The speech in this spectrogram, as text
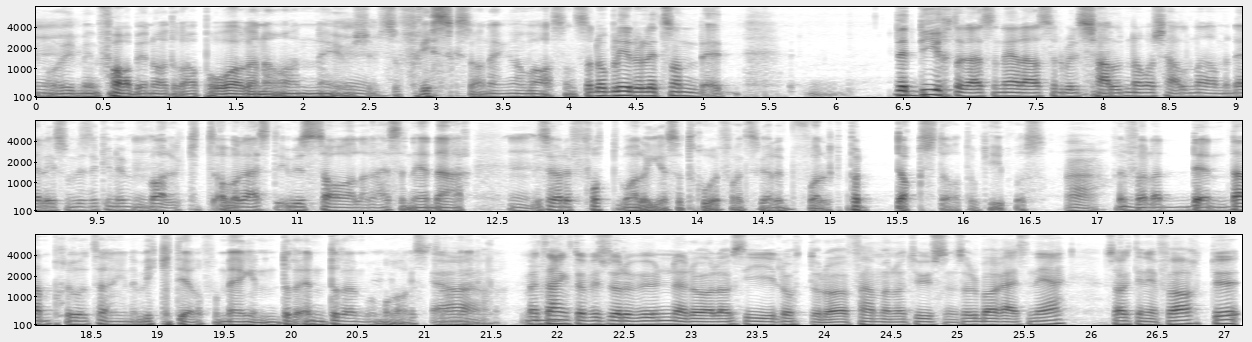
Mm. og min far begynner å dra på årene, og han er jo Mm. ikke så frisk som han en gang var. Sånn. Så da blir det litt sånn det, det er dyrt å reise ned der, så det blir sjeldnere og sjeldnere. Men det er liksom hvis jeg kunne Mm. valgt av å reise til USA eller reise ned der Mm. Hvis jeg hadde fått valget, så tror jeg faktisk jeg hadde valgt på dags dato Kypros. Ja. For jeg føler at den, den prioriteringen er viktigere for meg enn drø en drøm om å reise til ja. Amerika. Men tenk da hvis du hadde vunnet da, la oss si Lotto da, 500 000, så hadde du bare reist ned, sagt til din far Du,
